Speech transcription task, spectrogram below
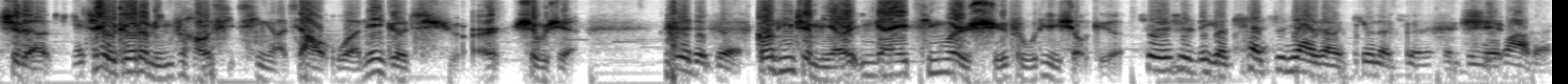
是的，这首歌的名字好喜庆啊，叫我那个曲儿，是不是？对对对，光听这名儿，应该京味儿十足的一首歌。确实是这个在字面上听着确实很中国化的，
